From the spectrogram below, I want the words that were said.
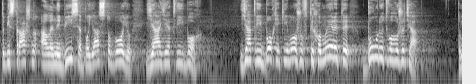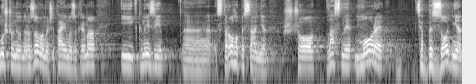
тобі страшно, але не бійся, бо я з тобою. Я є твій Бог. Я твій Бог, який можу втихомирити бурю твого життя. Тому що неодноразово ми читаємо, зокрема, і в книзі е, Старого Писання, що, власне, море, ця безодня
